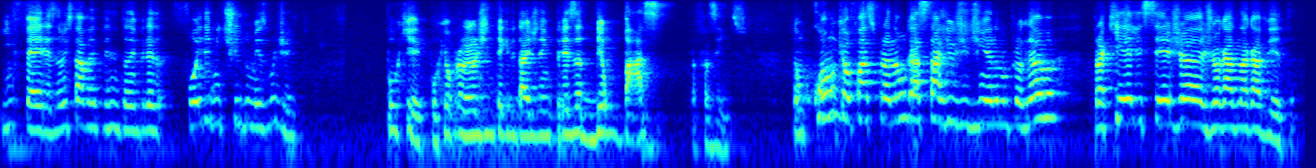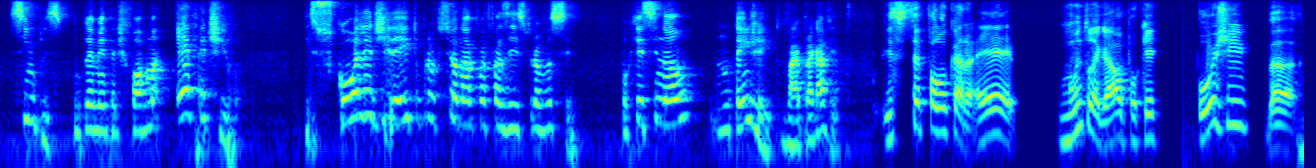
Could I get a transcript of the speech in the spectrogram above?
em férias, não estava representando a empresa, foi demitido do mesmo jeito. Por quê? Porque o programa de integridade da empresa deu base para fazer isso. Então, como que eu faço para não gastar rios de dinheiro no programa para que ele seja jogado na gaveta? Simples, implementa de forma efetiva. Escolha direito o profissional que vai fazer isso para você. Porque senão, não tem jeito, vai para a gaveta. Isso que você falou, cara, é muito legal, porque hoje uh,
